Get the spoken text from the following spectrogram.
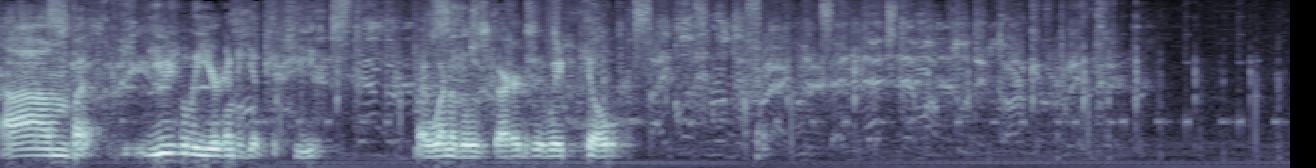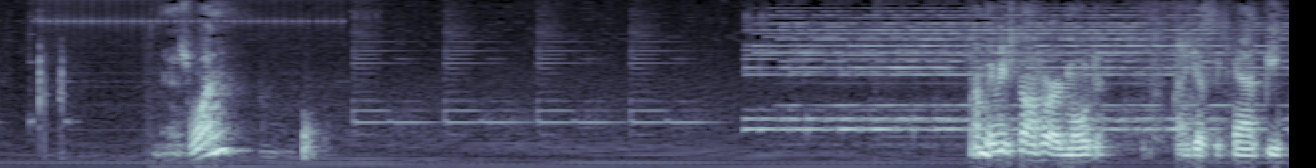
Um, but usually you're going to get the key by one of those guards that we killed. There's one. Or maybe it's not hard mode. I guess it can't be.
